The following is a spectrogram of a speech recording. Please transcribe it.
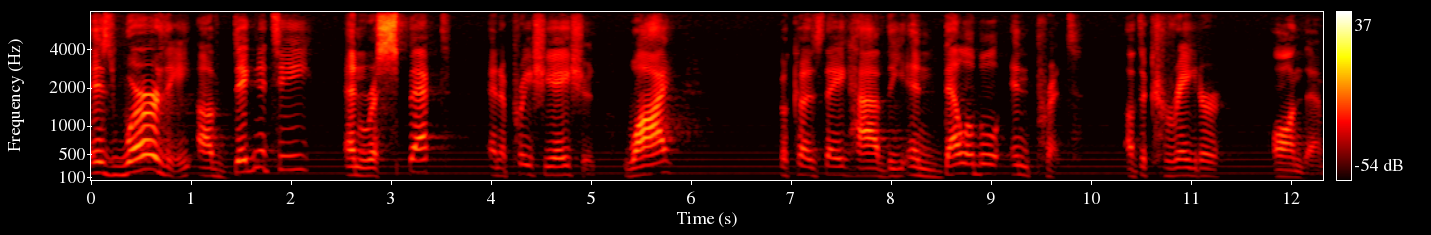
is worthy of dignity and respect and appreciation. Why? Because they have the indelible imprint of the Creator on them.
